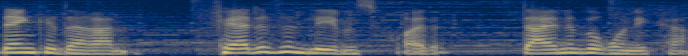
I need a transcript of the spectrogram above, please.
denke daran, Pferde sind Lebensfreude. Deine Veronika.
